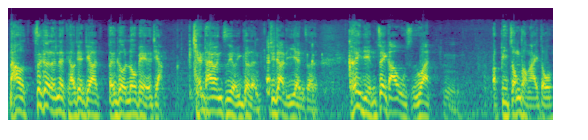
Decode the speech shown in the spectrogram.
然后这个人的条件就要得过诺贝尔奖，全台湾只有一个人，就叫李彦哲，可以领最高五十万，嗯，啊，比总统还多，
